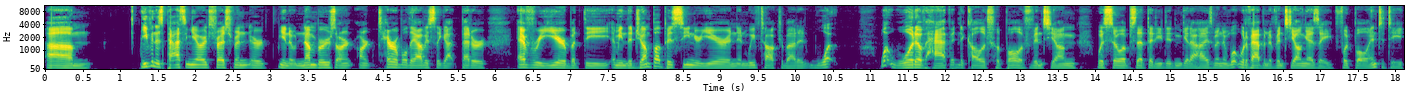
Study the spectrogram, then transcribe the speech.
Um, even his passing yards freshman or you know numbers aren't aren't terrible. They obviously got better every year, but the I mean the jump up his senior year, and, and we've talked about it. What what would have happened to college football if Vince Young was so upset that he didn't get a Heisman? And what would have happened to Vince Young as a football entity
